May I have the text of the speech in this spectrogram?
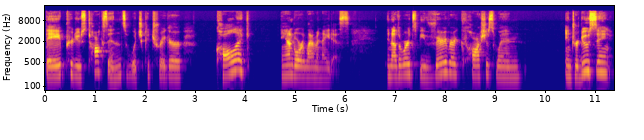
they produce toxins which could trigger colic and or laminitis. In other words, be very very cautious when introducing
